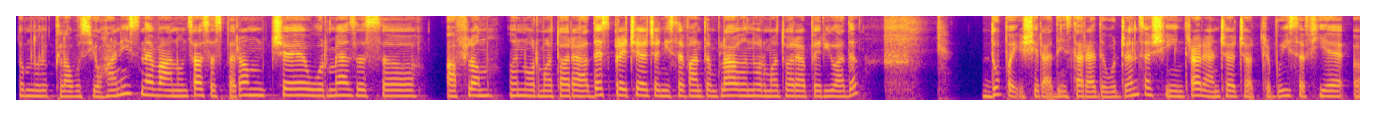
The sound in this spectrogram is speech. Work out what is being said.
Domnul Claus Iohannis ne va anunța, să sperăm, ce urmează să aflăm în următoarea, despre ceea ce ni se va întâmpla în următoarea perioadă după ieșirea din starea de urgență și intrarea în ceea ce ar trebui să fie uh,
